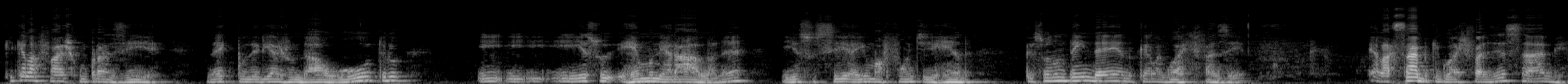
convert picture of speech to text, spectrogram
o que, que ela faz com prazer, né? que poderia ajudar o outro e, e, e isso remunerá-la, né? E isso ser aí uma fonte de renda. A pessoa não tem ideia do que ela gosta de fazer. Ela sabe o que gosta de fazer, sabe.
